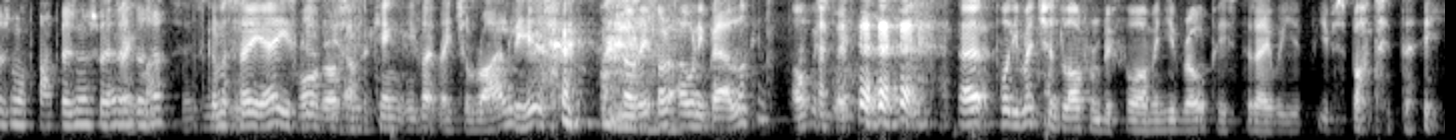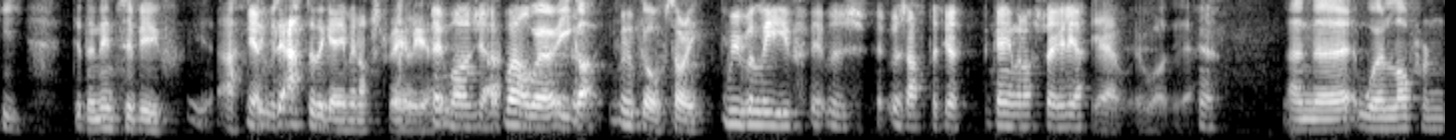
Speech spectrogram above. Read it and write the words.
Doesn't look bad business, really, Great does it? lads, I was going to say, yeah, he's Paul good. Gorst is the king. He's like Rachel Riley. He is. only, only better looking, obviously. uh, Paul, you mentioned Lovren before. I mean, you wrote a piece today where you've, you've spotted that he did an interview. After, Yeah. It was after the game in Australia. It was, yeah. Well, where he got. we- Go, sorry. We believe it was it was after the, the game in Australia. Yeah, it was. Yeah. Yeah. And uh, where Lovren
